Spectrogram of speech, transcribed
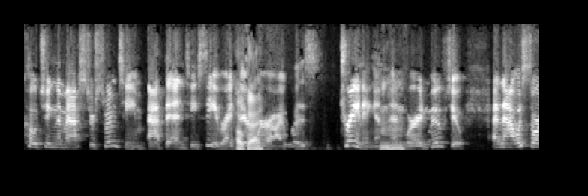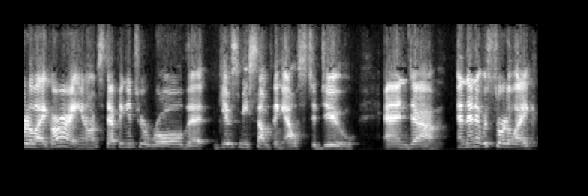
coaching the master swim team at the ntc right there Okay. where i was training and, Mhm. and where i'd moved to and that was sort of like all right you know i'm stepping into a role that gives me something else to do and um and then it was sort of like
